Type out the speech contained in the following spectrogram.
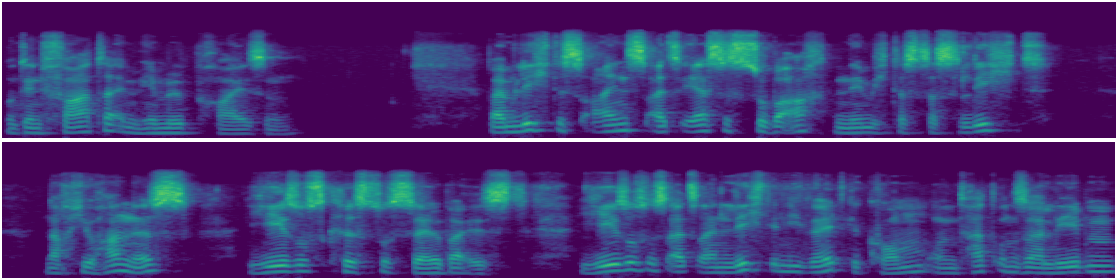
und den Vater im Himmel preisen. Beim Licht ist eins als erstes zu beachten, nämlich dass das Licht nach Johannes Jesus Christus selber ist. Jesus ist als ein Licht in die Welt gekommen und hat unser Leben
